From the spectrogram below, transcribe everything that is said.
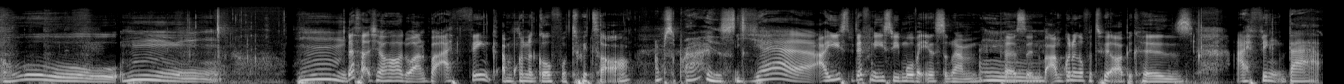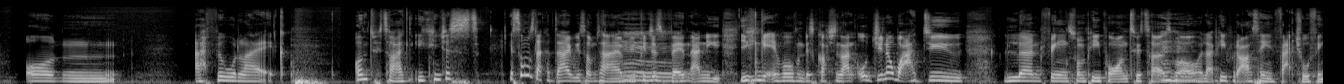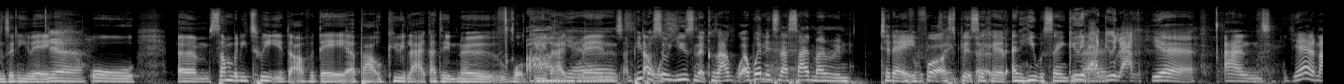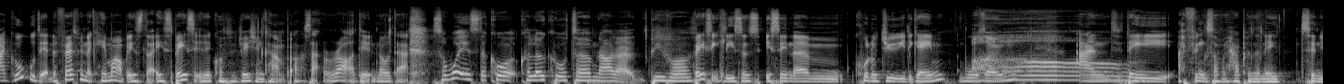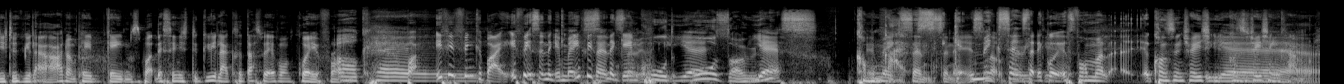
Oh, hmm. Hmm, that's actually a hard one, but I think I'm gonna go for Twitter. I'm surprised. Yeah, I used to definitely used to be more of an Instagram person, but I'm gonna go for Twitter because I think that on, I feel like on Twitter you can just. It's almost like a diary sometimes. You can just vent and you, you can get involved in discussions. And or do you know what? I do learn things from people on Twitter as well. Like people that are saying factual things anyway. Yeah. Or um, somebody tweeted the other day about gulag. I didn't know what gulag Oh, yes. meant. And people That are still was- using it because I, I went into that sideman room today Everybody for a was split saying second and he was saying gulag. Gulag, gulag. Yeah. And yeah, and I googled it, and the first thing that came up is that it's basically a concentration camp. I was like, "Rah, I didn't know that." So what is the co- colloquial term now that people? Basically, since it's in um, Call of Duty, the game Warzone, Oh. and they, I think something happens and they send you to Gulag. I don't play games, but they send you to Gulag, so that's where everyone's got it from. Okay. But if you think about it, if it's in a, It if it's in a game though. called Yeah. Warzone, Yes. Come It on, makes guys. sense, innit? It makes sense that they got it good. from a, a concentration concentration camp.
